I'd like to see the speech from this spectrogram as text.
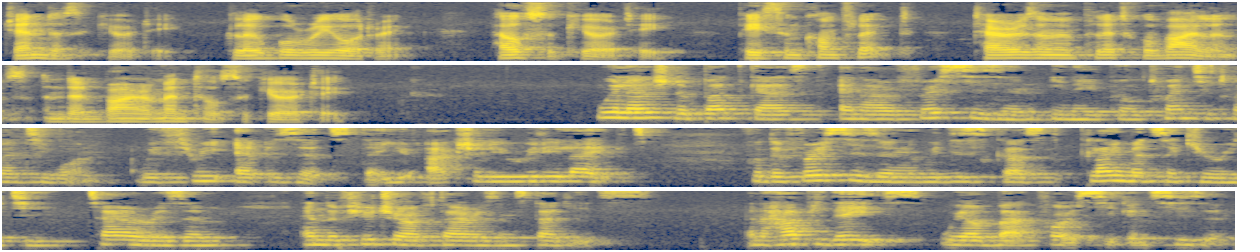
gender security, global reordering, health security, peace and conflict, terrorism and political violence, and environmental security. We launched the podcast and our first season in April 2021 with three episodes that you actually really liked. For the first season, we discussed climate security, terrorism, and the future of terrorism studies. And happy days, we are back for a second season.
